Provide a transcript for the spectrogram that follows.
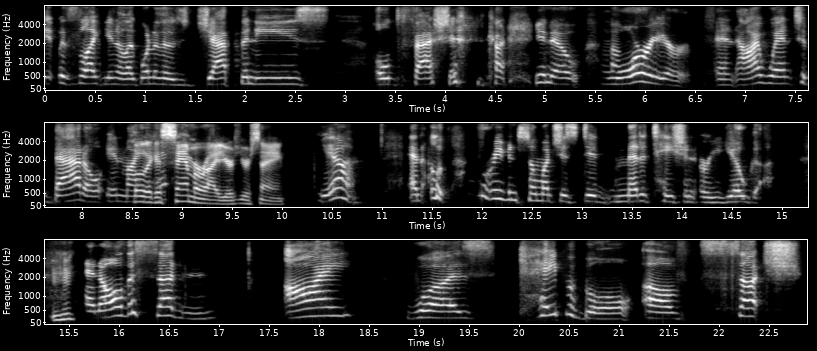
it was like, you know, like one of those Japanese old fashioned kind, you know, warrior. And I went to battle in my Oh, like a samurai, you're you're saying. Yeah. And look, I never even so much as did meditation or yoga. Mhm. And all of a sudden, I was capable of such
